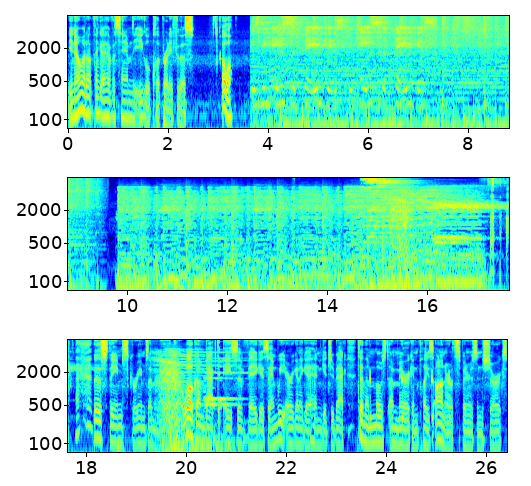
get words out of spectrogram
You know, I don't think I have a Sam the Eagle clip ready for this. Oh well. This theme screams America. Welcome back to Ace of Vegas, and we are going to go ahead and get you back to the most American place on earth, Spinners and Sharks,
